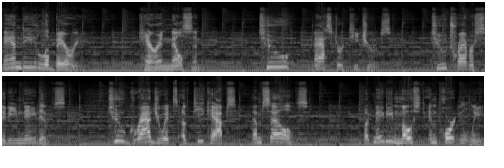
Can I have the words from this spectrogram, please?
Mandy LeBerry, Karen Nelson, two master teachers, two Traverse City natives, two graduates of TCAPS themselves, but maybe most importantly,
